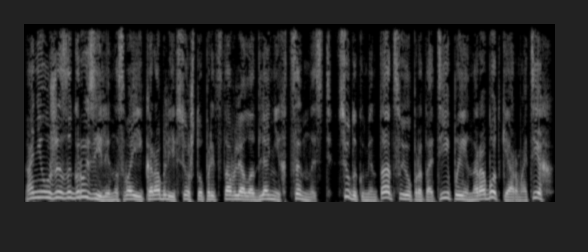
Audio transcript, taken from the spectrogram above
Они уже загрузили на свои корабли все, что представляло для них ценность. Всю документацию, прототипы, наработки арматех.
